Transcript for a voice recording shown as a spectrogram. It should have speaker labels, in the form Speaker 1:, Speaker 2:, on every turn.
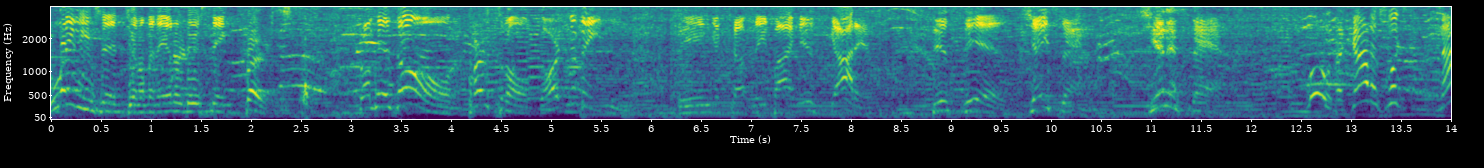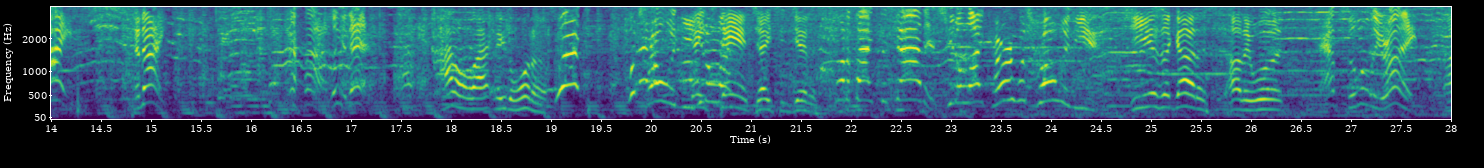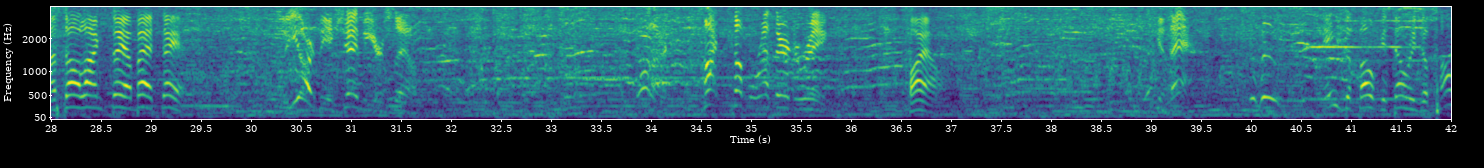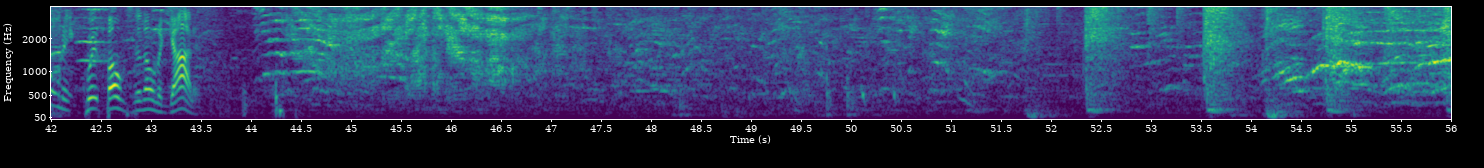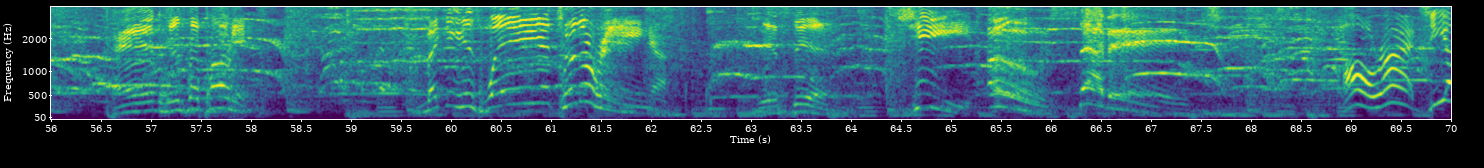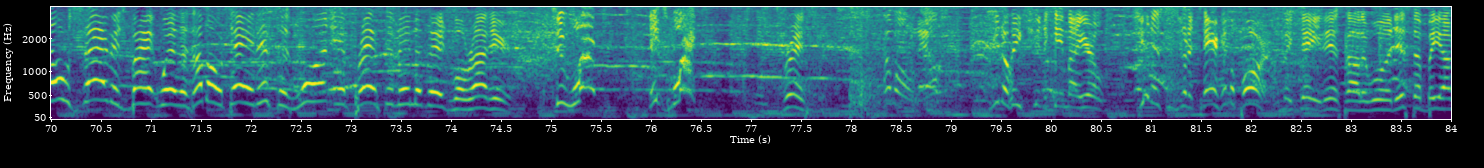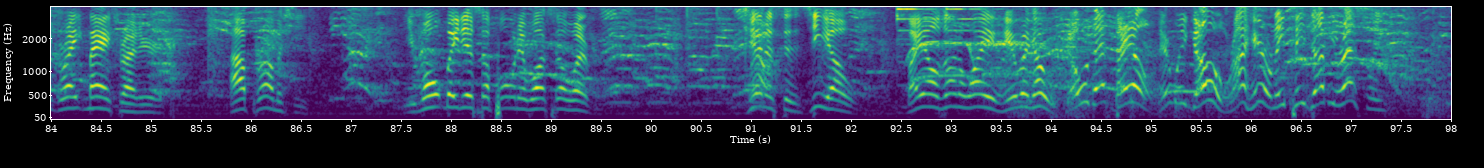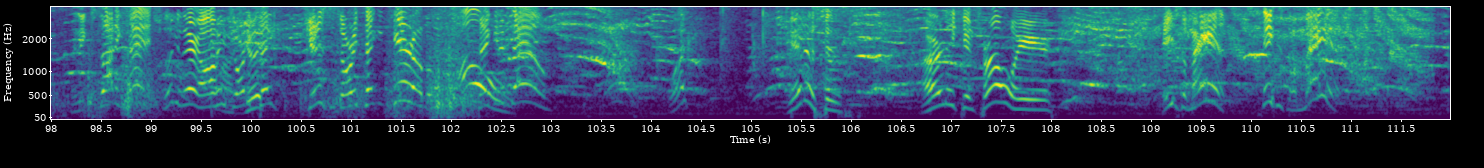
Speaker 1: Ladies and gentlemen, introducing first, from his own personal Garden of Eden, being accompanied by his goddess, this is Jason Genesis.
Speaker 2: Ooh, the goddess looks nice tonight. Look at that.
Speaker 3: I don't like neither one of them.
Speaker 2: What? What's wrong with you? you
Speaker 3: Can't
Speaker 2: don't like,
Speaker 3: stand Jason Genesis.
Speaker 2: what about the goddess? You don't like her? What's wrong with you?
Speaker 3: She is a goddess, Hollywood.
Speaker 2: Absolutely right.
Speaker 3: That's all I can say about that.
Speaker 2: Well, you ought to be ashamed of yourself. What a hot couple right there in the ring.
Speaker 3: Wow.
Speaker 2: Look at that.
Speaker 3: He needs to focus on his opponent, quit focusing on the goddess.
Speaker 1: And his opponent, making his way to the ring, this is Gio Savage.
Speaker 3: All right, Gio Savage back with us. I'm gonna tell you, this is one impressive individual right here.
Speaker 2: Do what? It's what?
Speaker 3: Impressive.
Speaker 2: Come on now. You know he shouldn't have came out here. Judas is going to tear him apart.
Speaker 3: Let me tell you this, Hollywood. This will be a great match right here. I promise you. You won't be disappointed whatsoever. Genesis, Gio. Bell's on the way. Here we go.
Speaker 2: Go with that bell. Here we go. Right here on EPW Wrestling. An exciting match. Look at there. Oh, he's already taken. Genesis already taking care of him.
Speaker 3: Oh.
Speaker 2: Taking him down. What?
Speaker 3: Genesis, early control here.
Speaker 2: He's the man. He's the man.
